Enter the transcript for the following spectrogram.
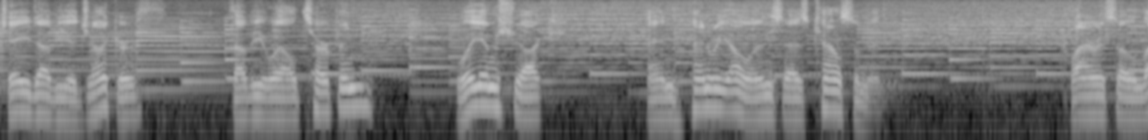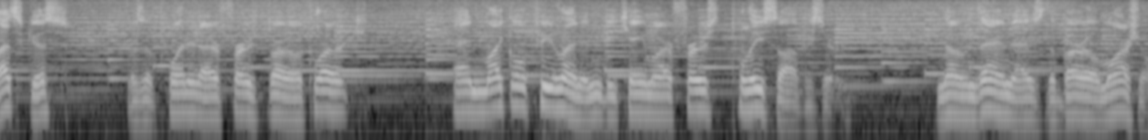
J.W. Junkerth, W.L. Turpin, William Shuck, and Henry Owens as councilmen. Clarence O. Letzkus was appointed our first borough clerk, and Michael P. Lennon became our first police officer, known then as the borough marshal.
